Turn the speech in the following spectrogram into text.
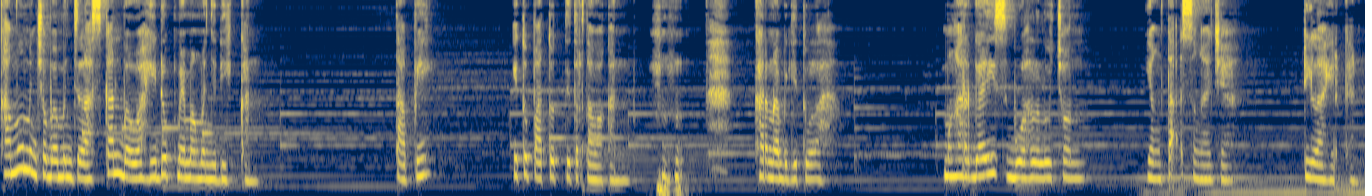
Kamu mencoba menjelaskan bahwa hidup memang menyedihkan. Tapi itu patut ditertawakan. Karena begitulah. Menghargai sebuah lelucon yang tak sengaja dilahirkan.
